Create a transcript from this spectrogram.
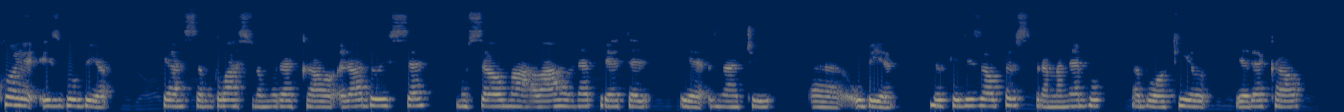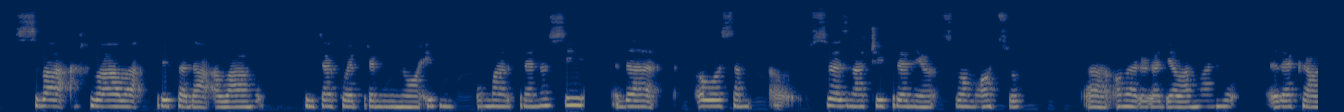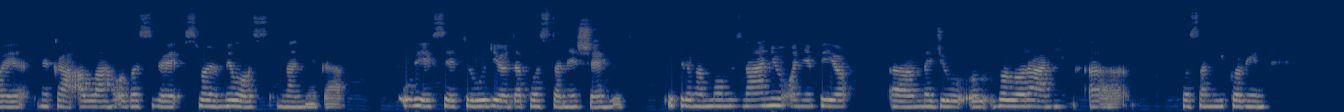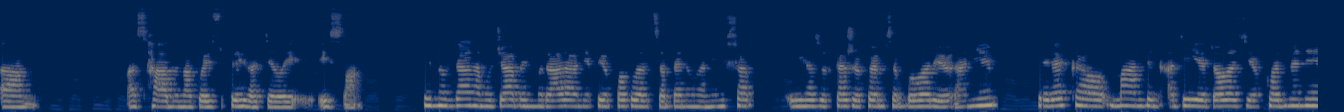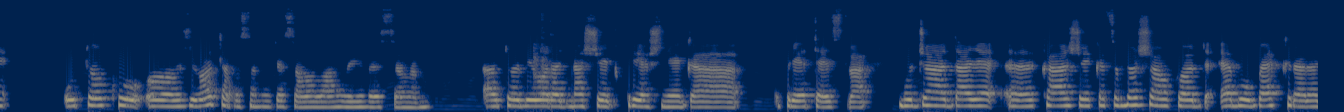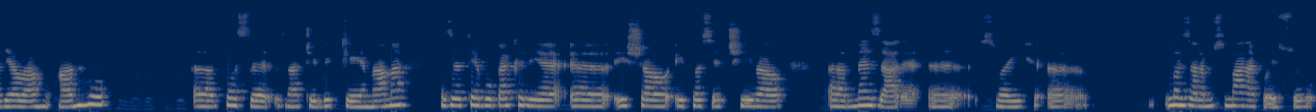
ko je izgubio. Ja sam glasno mu rekao raduj se, Muselma, Allahov neprijatelj je znači e, ubijen. Dok je dizao prst prema nebu, Abu Akil je rekao sva hvala pripada Allahu. I tako je preminuo. I Umar prenosi da ovo sam e, sve znači prenio svom ocu Omeru radi Allahu rekao je neka Allah oba sve, svoju milost na njega. Uvijek se je trudio da postane šehid. I prema mom znanju on je bio uh, među vrlo ranim uh, poslanikovim um, ashabima koji su prihvatili islam. Jednog dana Muđabin Murara on je bio poglavica Benu Hanifa i Hazur kaže o kojem sam govorio ranije. Je rekao, Man bin Adi je dolazio kod mene u toku uh, života poslanika sallallahu alejhi ve sellem. A to je bilo rad našeg prijašnjeg prijateljstva. Muđa dalje e, kaže, kad sam došao kod Ebu Bekra radijalahu anhu, e, posle, znači, bitke je mama, zato Ebu Bekr je e, išao i posjećivao e, mezare e, svojih e, mazara muslimana koji su uh,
